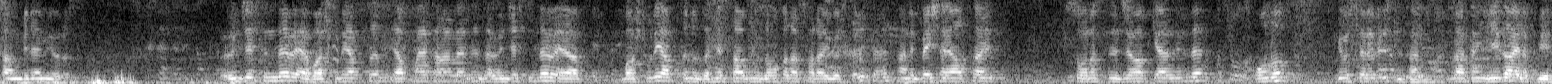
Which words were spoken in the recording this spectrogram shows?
tam bilemiyoruz. Öncesinde veya başvuru yaptığın, yapmaya karar verdiğinizde öncesinde veya başvuru yaptığınızda hesabınızda o kadar parayı gösterirseniz hani 5 ay 6 ay sonra size cevap geldiğinde onu gösterebilirsiniz. Hani zaten 7 aylık bir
